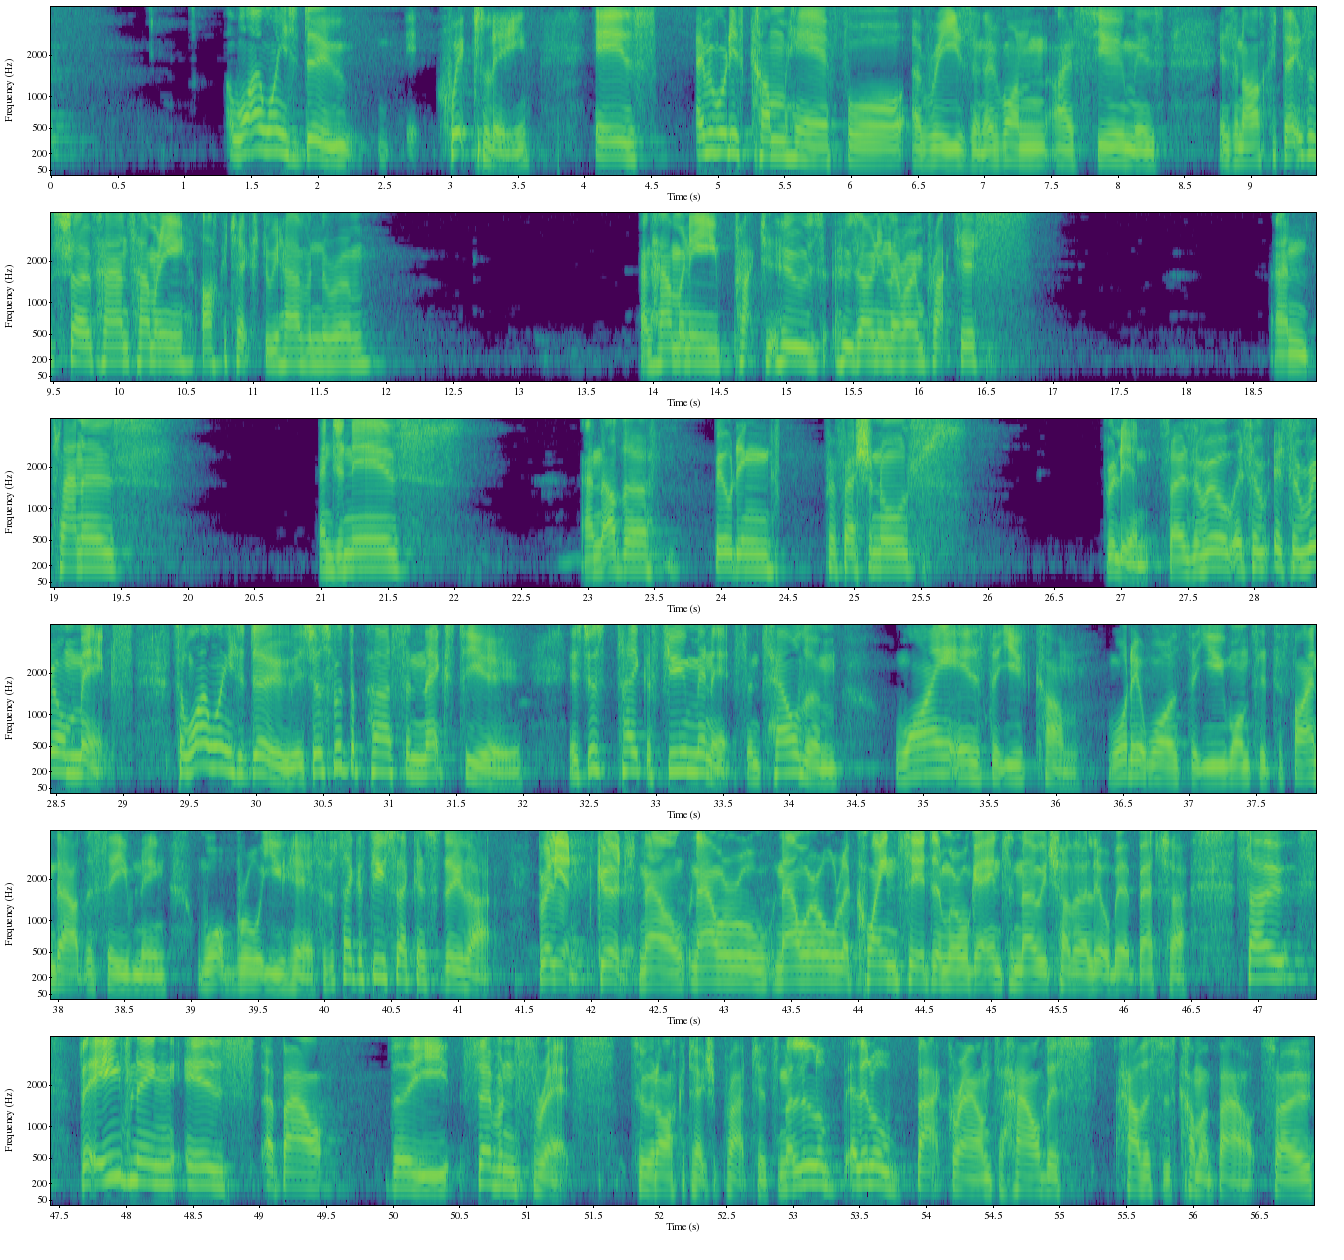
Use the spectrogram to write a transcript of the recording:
what I want you to do quickly is everybody's come here for a reason. Everyone, I assume, is, is an architect. So, a show of hands, how many architects do we have in the room? And how many practice, who's, who's owning their own practice? And planners, engineers, and other building professionals? Brilliant. So it's a real, it's a, it's a real mix. So what I want you to do is just with the person next to you, is just take a few minutes and tell them why it is that you've come, what it was that you wanted to find out this evening, what brought you here. So just take a few seconds to do that. Brilliant, good. Now, now, we're all, now we're all acquainted and we're all getting to know each other a little bit better. So the evening is about the seven threats to an architecture practice and a little, a little background to how this, how this has come about. So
